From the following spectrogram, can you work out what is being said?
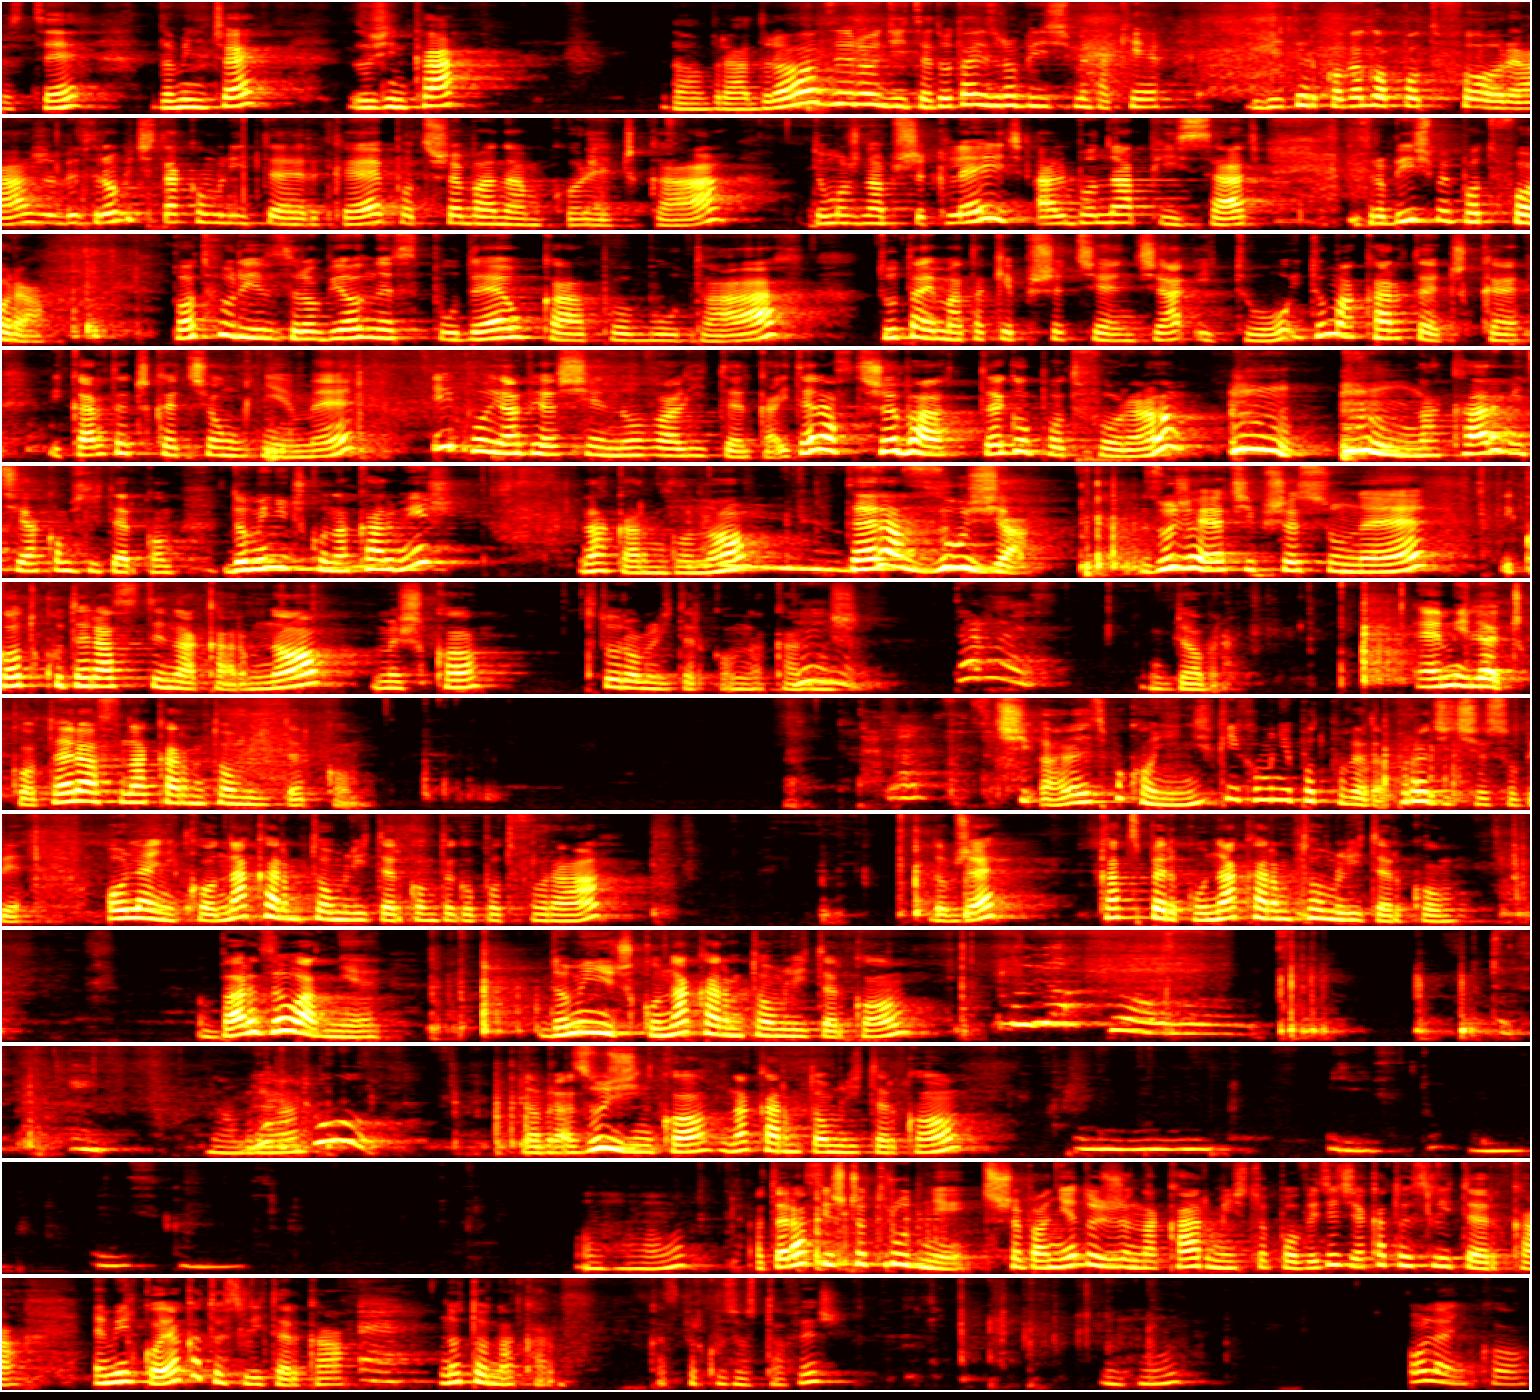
Wszyscy? Dominiczek? Zuzinka? Dobra, drodzy rodzice, tutaj zrobiliśmy takie literkowego potwora. Żeby zrobić taką literkę, potrzeba nam koreczka. Tu można przykleić albo napisać. I Zrobiliśmy potwora. Potwór jest zrobiony z pudełka po butach. Tutaj ma takie przecięcia i tu. I tu ma karteczkę. I karteczkę ciągniemy i pojawia się nowa literka. I teraz trzeba tego potwora nakarmić jakąś literką. Dominiczku, nakarmisz? Nakarm go, no. Teraz Zuzia. Zuzia, ja ci przesunę. I kotku, teraz ty nakarm. No, myszko, którą literką nakarmisz? Dobra. Emileczko, teraz nakarm tą literką. Ci, ale spokojnie, nikt nikomu nie podpowiada. Poradzicie sobie. Oleńko, nakarm tą literką tego potwora. Dobrze? Kacperku, nakarm tą literką. Bardzo ładnie. Dominiczku, nakarm tą literką. Dobra. Tu. Dobra, Zuzinko, nakarm tą literką. Mm, Jest tu. Jest koniec. Mhm. A teraz jeszcze trudniej. Trzeba nie dość, że nakarmić, to powiedzieć, jaka to jest literka. Emilko, jaka to jest literka? E. No to nakarm. Kacperku, zostawisz? Mhm. Oleńko,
